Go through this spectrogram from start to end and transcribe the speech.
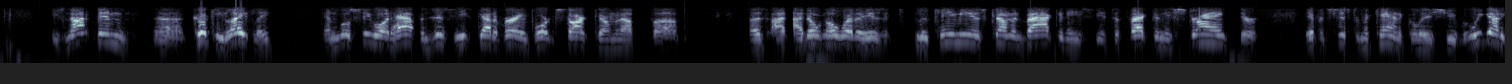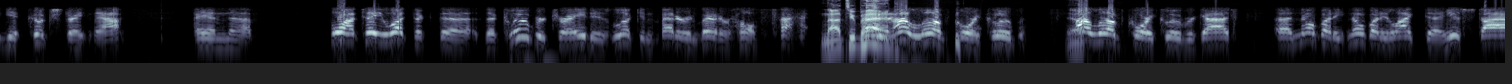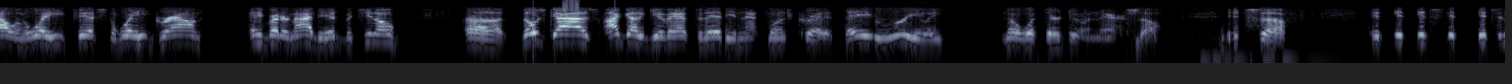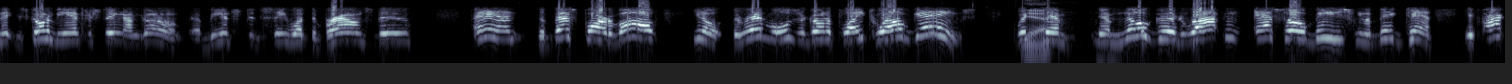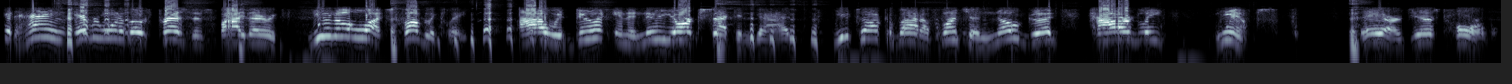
he's not been uh, Cookie lately, and we'll see what happens. This he's got a very important start coming up. Uh, as I, I don't know whether his leukemia is coming back and he's it's affecting his strength, or if it's just a mechanical issue. But we got to get Cook straightened out, and uh, Boy, I tell you what, the the the Kluber trade is looking better and better all the time. Not too I, bad. mean, I love Corey Kluber. I love Corey Kluber, guys. Uh, nobody nobody liked uh, his style and the way he pitched, and the way he ground any better than I did. But you know, uh, those guys, I got to give Antonetti and that bunch credit. They really know what they're doing there. So it's uh, it, it it's it, it's an, it's going to be interesting. I'm going to uh, be interested to see what the Browns do, and the best part of all, you know, the Red Wolves are going to play 12 games, with Yeah. them them no good rotten SOBs from the Big Ten. If I could hang every one of those presidents by their you know what publicly, I would do it in a New York second, guys. You talk about a bunch of no good, cowardly wimps. They are just horrible.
